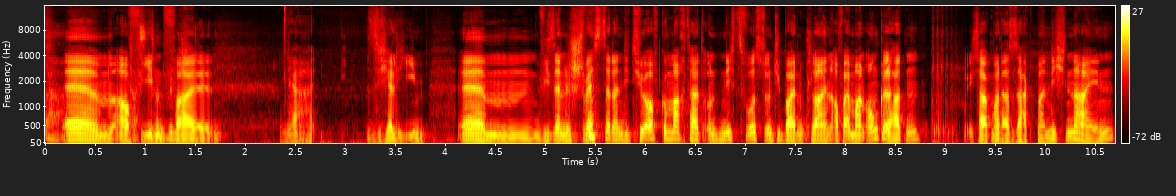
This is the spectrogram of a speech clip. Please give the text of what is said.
Ah, ähm, auf jeden Fall. Ja, sicherlich ihm. Ähm, wie seine Schwester dann die Tür aufgemacht hat und nichts wusste und die beiden Kleinen auf einmal einen Onkel hatten. Ich sag mal, da sagt man nicht nein.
